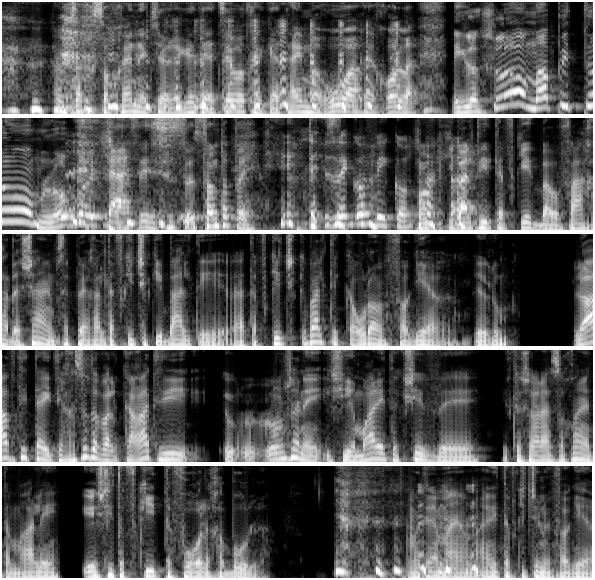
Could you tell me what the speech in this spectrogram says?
אני צריך סוכנת שרגע תייצב אותך, כי אתה עם הרוח יכול לגלוש, לא, מה פתאום, לא, תעשה, סתום את הפה. זה קופיקו. כמו קיבלתי תפקיד בהופעה החדשה, אני מספר על תפקיד שקיבלתי, והתפקיד שקיבלתי קראו לו המפגר, כאילו. לא אהבתי את ההתייחסות, אבל קראתי, לא משנה, שהיא אמרה לי, תקשיב, אה, התקשרה אליי הסוכנת, אמרה לי, יש לי תפקיד תפור עליך בול. אמרתי לה, מה, היה לי תפקיד של מפגר.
